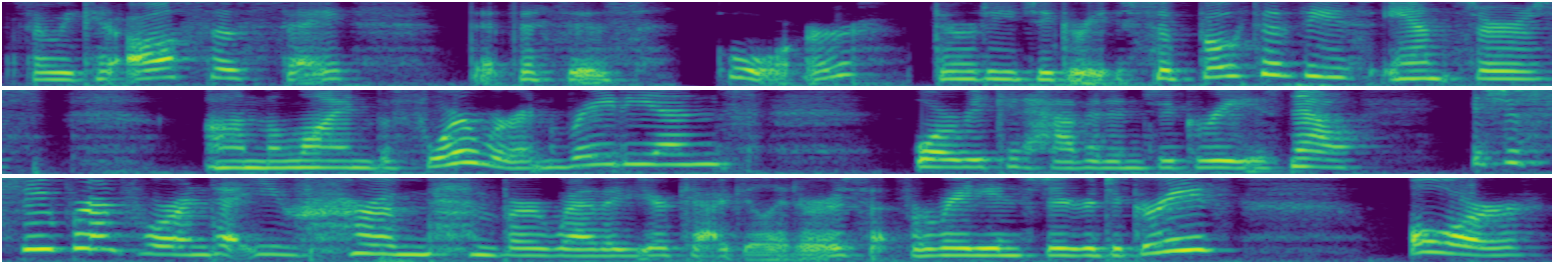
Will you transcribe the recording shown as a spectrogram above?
So we could also say that this is or 30 degrees. So both of these answers on the line before we're in radians, or we could have it in degrees. Now, it's just super important that you remember whether your calculator is set for radians or degrees, or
